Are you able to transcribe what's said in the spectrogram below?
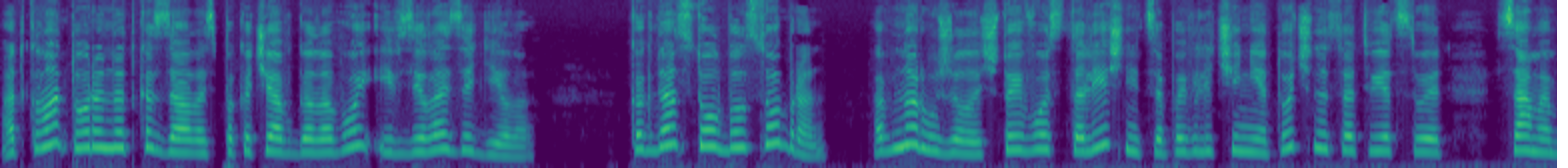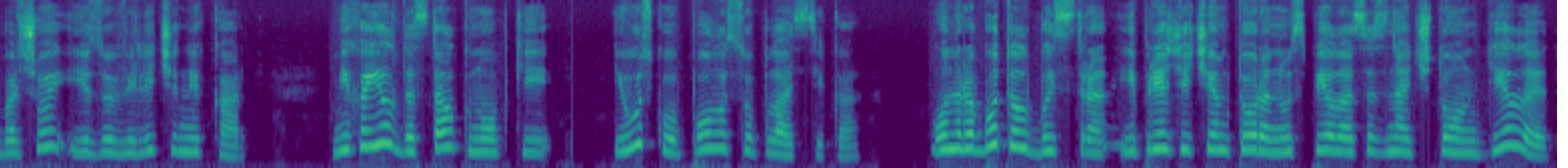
От кла Торрен отказалась, покачав головой и взялась за дело. Когда стол был собран, обнаружилось, что его столешница по величине точно соответствует самой большой из увеличенных карт. Михаил достал кнопки и узкую полосу пластика. Он работал быстро, и прежде чем Торан успел осознать, что он делает,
